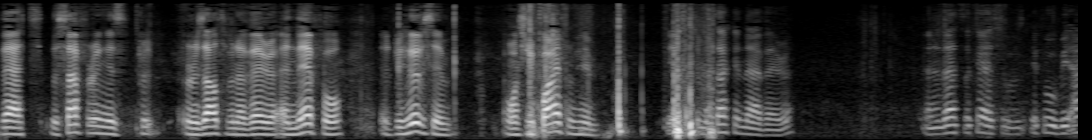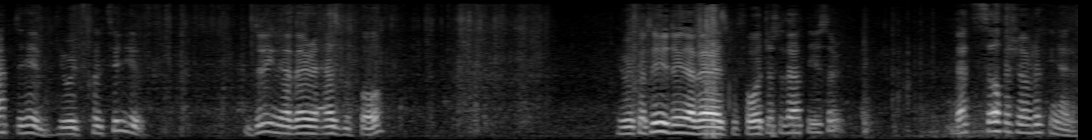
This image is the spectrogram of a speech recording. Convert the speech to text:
that the suffering is a result of an Avera, and therefore it behooves him, and what's required from him, attack in the Avera. And if that's the case, if it would be up to him, he would continue doing the Avera as before. He would continue doing the Avera as before, just without the Yisur. That's a selfish way of looking at it.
